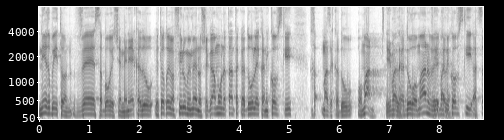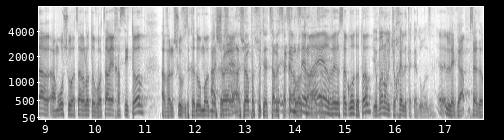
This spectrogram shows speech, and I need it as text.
ניר ביטון וסבוריץ', שהם מניעי כדור יותר טובים אפילו ממנו, שגם הוא נתן את הכדור לקניקובסקי, ח- מה זה, כדור אומן. אימא'לה. כדור אומן. וקניקובסקי עצר, אמרו שהוא עצר לא טוב, הוא עצר יחסית טוב, אבל שוב, זה כדור מאוד מאוד קשה. השוער פשוט יצא וסגר לו את צמצם מהר וסגרו אותו טוב. יובנוביץ' אוכל את הכדור הזה. לגמרי, בסדר,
